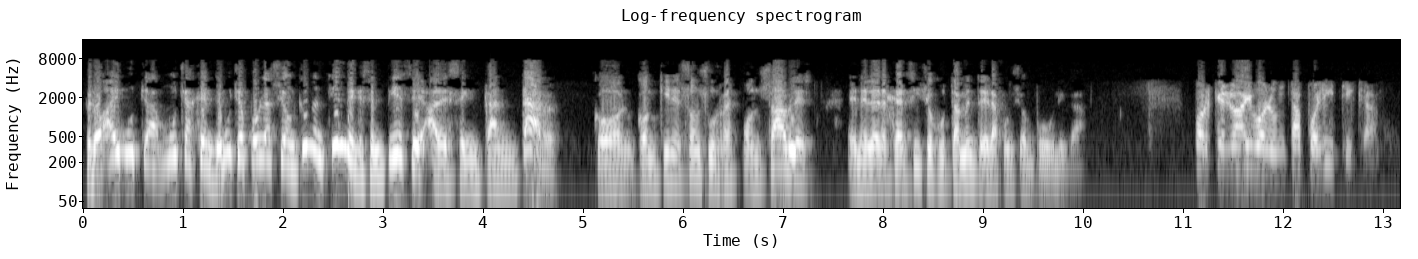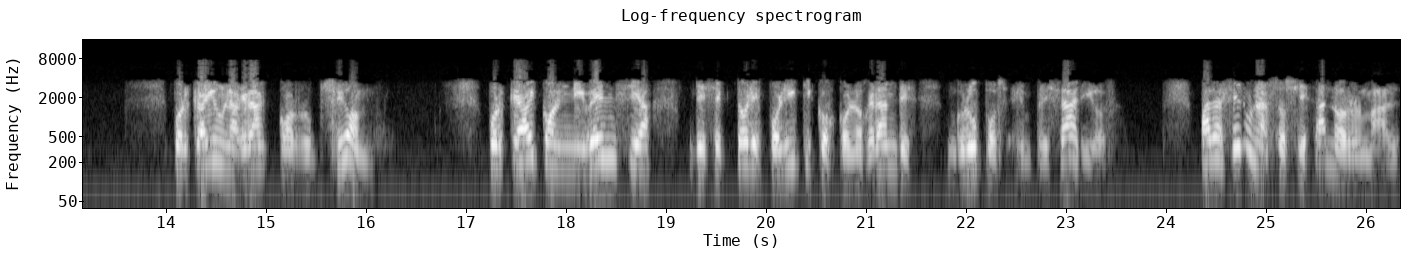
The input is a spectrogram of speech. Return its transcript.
pero hay mucha, mucha gente, mucha población que uno entiende que se empiece a desencantar con, con quienes son sus responsables en el ejercicio justamente de la función pública. Porque no hay voluntad política porque hay una gran corrupción, porque hay connivencia de sectores políticos con los grandes grupos empresarios. Para hacer una sociedad normal,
